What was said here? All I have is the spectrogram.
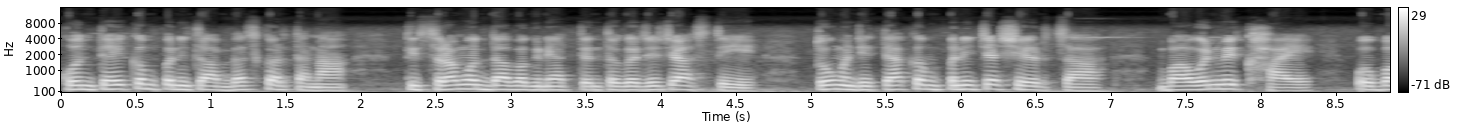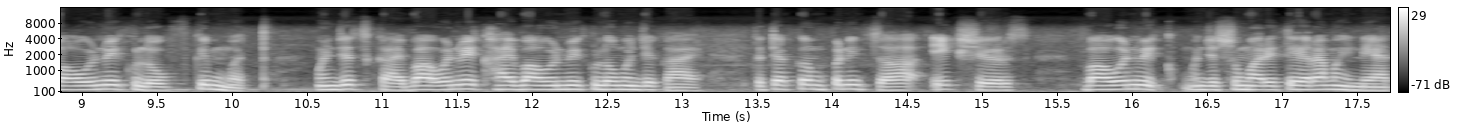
कोणत्याही कंपनीचा अभ्यास करताना तिसरा मुद्दा बघणे अत्यंत गरजेचे असते. तो म्हणजे त्या कंपनीच्या शेअरचा बावन्नवे हाय व बावनवे किलो किंमत. म्हणजेच काय? बावनवीक हाय बावनवे किलो म्हणजे काय? तर त्या कंपनीचा एक शेअर्स बावनवेक म्हणजे सुमारे तेरा महिन्यात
